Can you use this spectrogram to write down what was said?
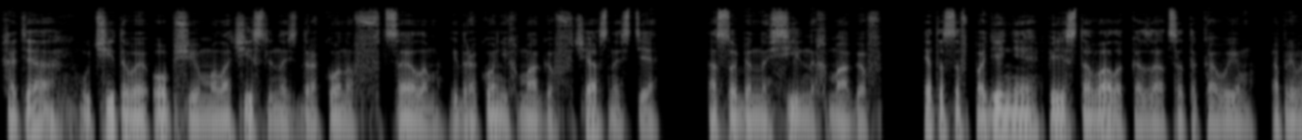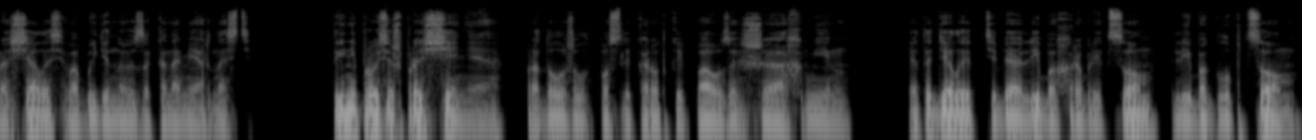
Хотя, учитывая общую малочисленность драконов в целом и драконьих магов в частности, особенно сильных магов, это совпадение переставало казаться таковым, а превращалось в обыденную закономерность. «Ты не просишь прощения», — продолжил после короткой паузы Шахмин. «Это делает тебя либо храбрецом, либо глупцом».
